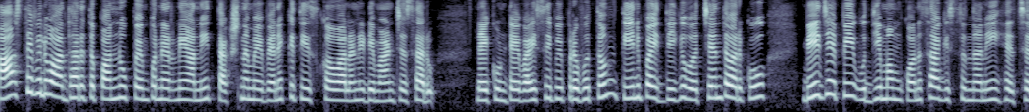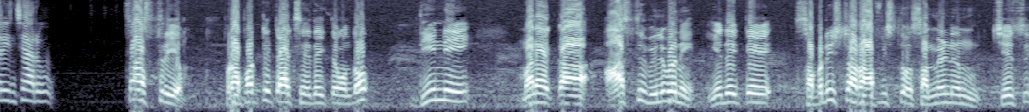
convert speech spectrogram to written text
ఆస్తి విలువ ఆధారిత పన్ను పెంపు నిర్ణయాన్ని తక్షణమే వెనక్కి తీసుకోవాలని డిమాండ్ చేశారు. లేకుంటే వైసీపీ ప్రభుత్వం దీనిపై దిగి వచ్చేంత వరకు బీజేపీ ఉద్యమం కొనసాగిస్తుందని హెచ్చరించారు. శాస్త్రీయం. ప్రాపర్టీ ట్యాక్స్ ఏదైతే ఉందో దీన్ని మన యొక్క ఆస్తి విలువని ఏదైతే సబ్ రిజిస్ట్రార్ ఆఫీస్తో సమ్మేళనం చేసి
